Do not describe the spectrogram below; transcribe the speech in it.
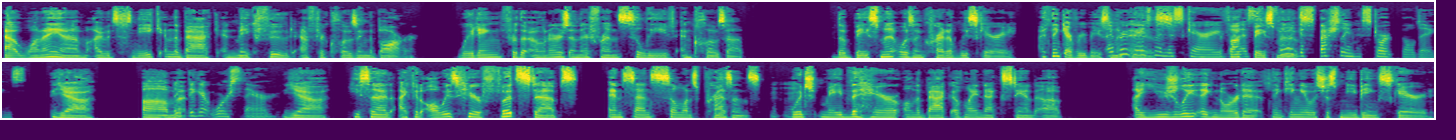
At 1 a.m., I would sneak in the back and make food after closing the bar, waiting for the owners and their friends to leave and close up. The basement was incredibly scary. I think every basement Every is. basement is scary. Fuck feel like basements. especially in historic buildings. Yeah. Um, like they get worse there. yeah. He said I could always hear footsteps and sense someone's presence, Mm-mm. which made the hair on the back of my neck stand up. I usually ignored it, thinking it was just me being scared,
